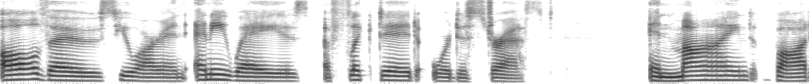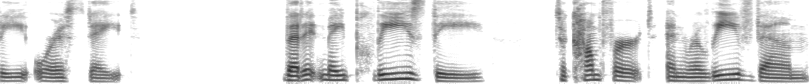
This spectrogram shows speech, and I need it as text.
all those who are in any ways afflicted or distressed, in mind, body, or estate, that it may please Thee to comfort and relieve them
